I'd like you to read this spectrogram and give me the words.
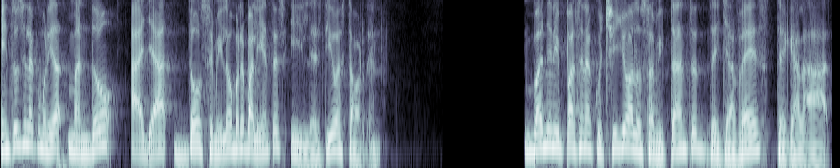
Entonces la comunidad mandó allá doce mil hombres valientes y les dio esta orden. Vayan y pasen a cuchillo a los habitantes de Yahvéz de Galaad,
